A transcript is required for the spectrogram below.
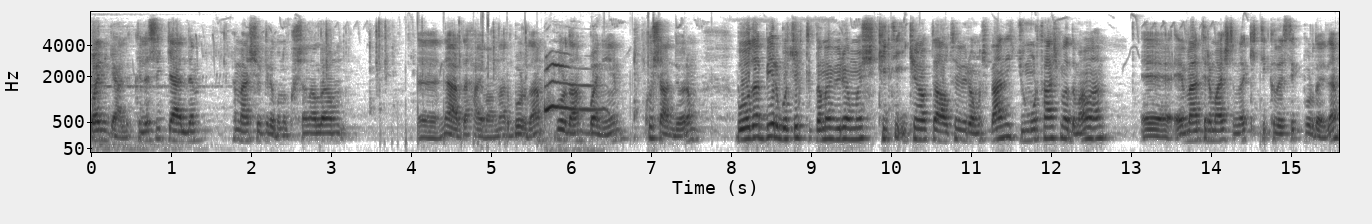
bunny geldi. Klasik geldim. Hemen şu şekilde bunu kuşanalım. Ee, nerede hayvanlar? Buradan. Buradan bunny'im. Kuşan diyorum. Bu da 1.5 tıklama veriyormuş. Kitty 2.6 veriyormuş. Ben hiç yumurta açmadım ama e, envanterimi açtığımda Kitty klasik buradaydı.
